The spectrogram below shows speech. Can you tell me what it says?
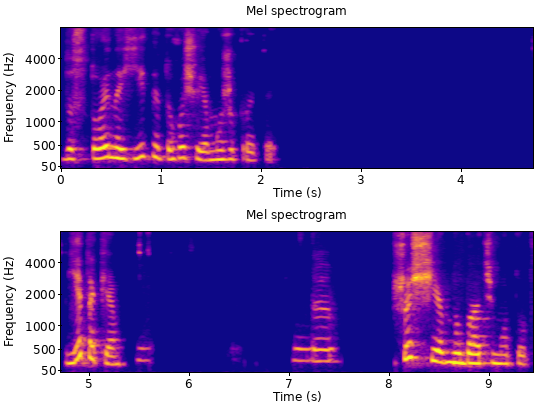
достойне, гідне того, що я можу пройти. Є таке? Да. Що ще ми бачимо тут?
